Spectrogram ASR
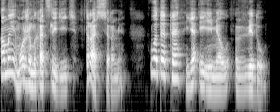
а мы можем их отследить трассерами. Вот это я и имел в виду.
